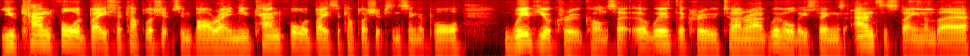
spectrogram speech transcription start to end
you can forward base a couple of ships in Bahrain. You can forward base a couple of ships in Singapore with your crew concept, uh, with the crew turnaround, with all these things, and sustain them there.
